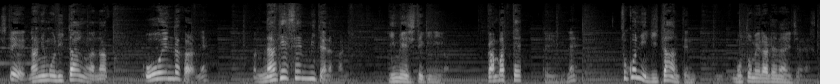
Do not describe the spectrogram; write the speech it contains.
して何もリターンがなく、応援だからね、投げ銭みたいな感じ。イメージ的には。頑張ってっていうね。そこにリターンって求められないじゃないですか。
